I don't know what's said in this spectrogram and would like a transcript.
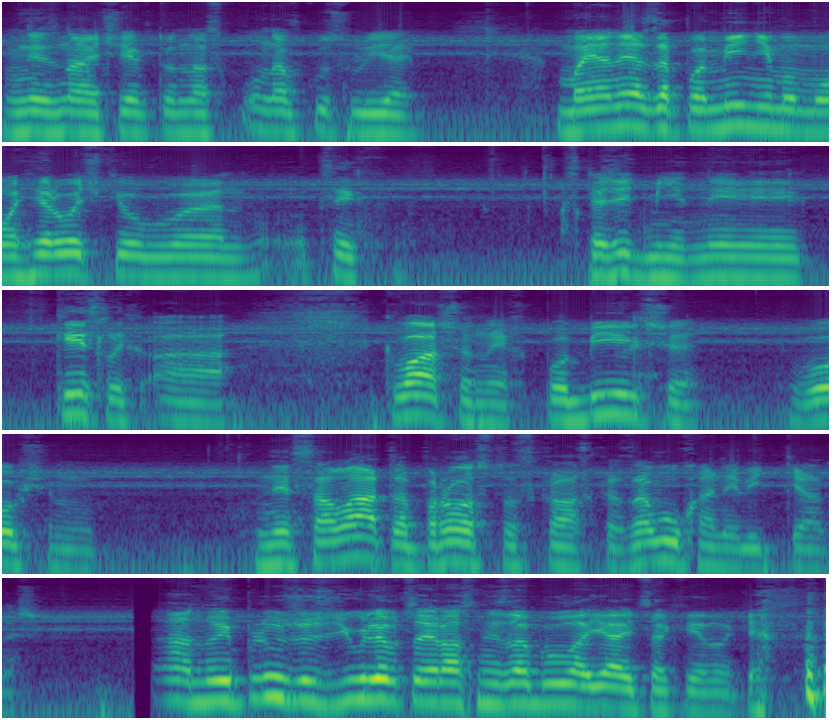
Не знаю, чи як то на, на вкус влияє. Майонеза по мінімуму, огірочків е, цих, скажіть мені, не кислих, а квашених побільше. В общем, не салат, а просто сказка. За вуха не відтянеш. А, ну і плюс же ж Юля в цей раз не забула яйця кинути.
